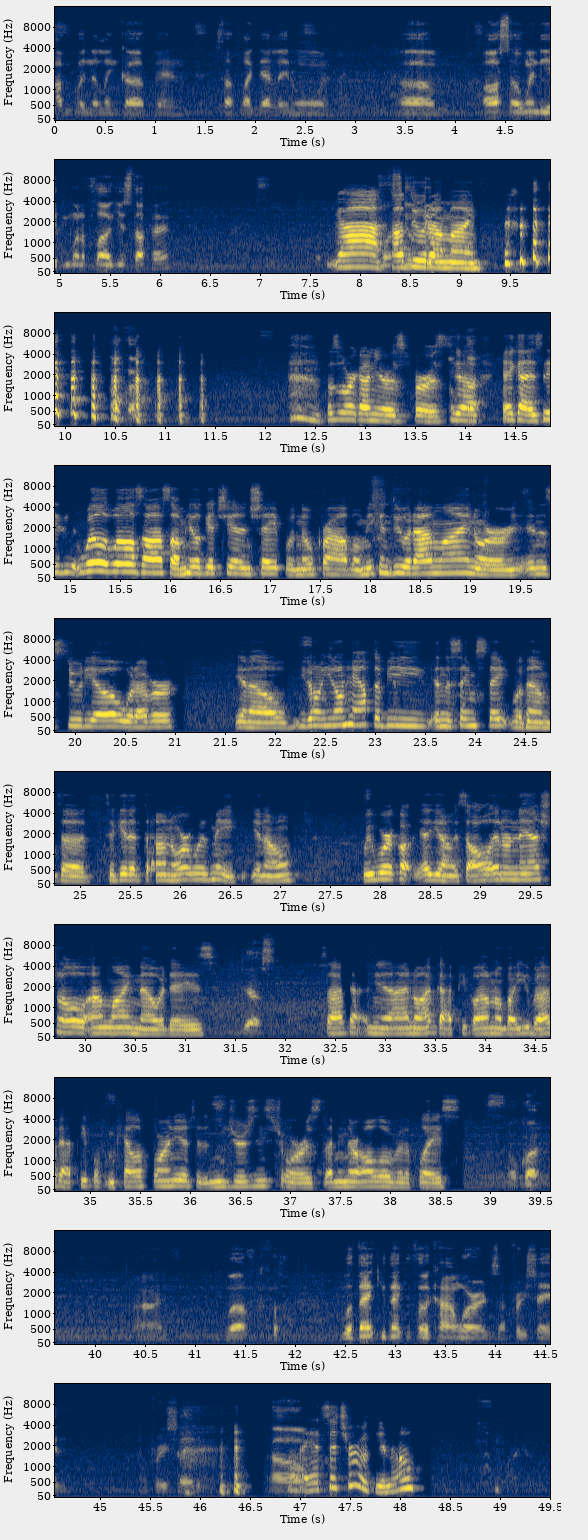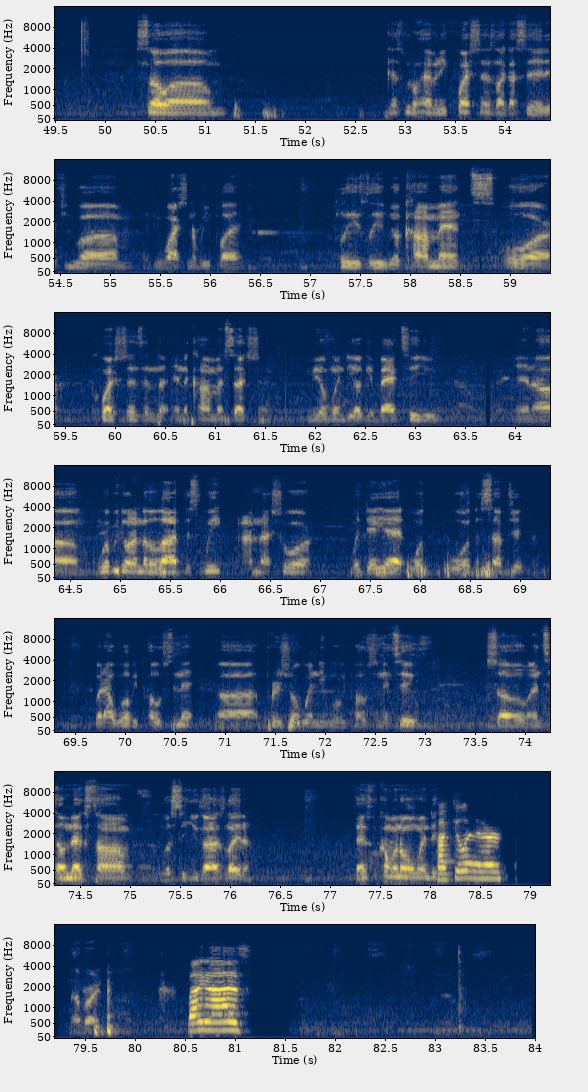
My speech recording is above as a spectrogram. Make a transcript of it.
I'll be putting the link up and stuff like that later on. Um, also, Wendy, if you want to plug your stuff in. Yeah, I'll do it on mine. Let's work on yours first. Okay. Yeah. Hey guys, Will Will's awesome. He'll get you in shape with no problem. He can do it online or in the studio, whatever. You know, you don't you don't have to be in the same state with him to to get it done, or with me. You know, we work. Uh, you know, it's all international online nowadays. Yes. So I've got, you know, I know I've got people, I don't know about you, but I've got people from California to the New Jersey shores. I mean, they're all over the place. Okay. Well, thank you. Thank you for the kind words. I appreciate it. I appreciate it. Um, it's the truth, you know? So, um, guess we don't have any questions. Like I said, if you, um, if you're watching the replay, please leave your comments or questions in the, in the comment section me or Wendy will get back to you. And um, we'll be doing another live this week. I'm not sure what day yet or, or the subject, but I will be posting it. Uh, pretty sure Wendy will be posting it too. So until next time, we'll see you guys later. Thanks for coming on, Wendy. Talk to you later. All right. Bye, guys.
